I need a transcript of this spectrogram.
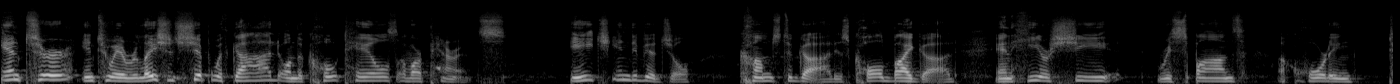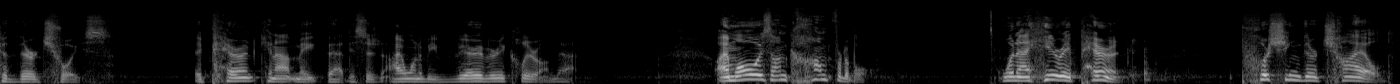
enter into a relationship with God on the coattails of our parents. Each individual comes to God, is called by God, and he or she responds according to their choice. A parent cannot make that decision. I want to be very, very clear on that. I'm always uncomfortable when I hear a parent pushing their child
